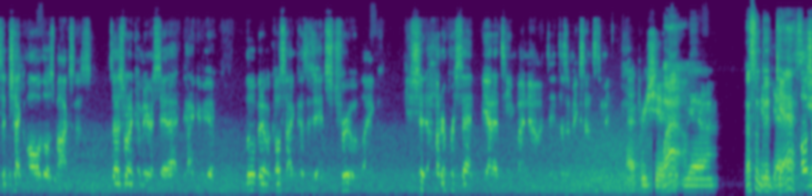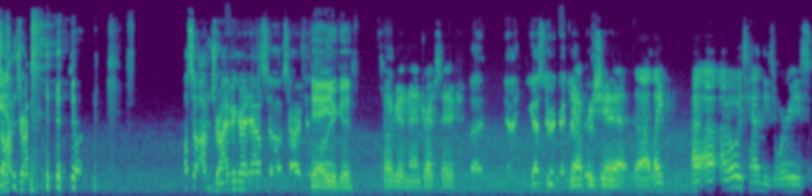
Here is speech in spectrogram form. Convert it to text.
to check all of those boxes. So I just want to come here and say that, kind of give you a little bit of a cosign because it's, it's true. Like you should 100% be on a team by now. It, it doesn't make sense to me. I appreciate wow. it. Yeah. That's some good, good gas. Also, I'm driving. also, I'm driving right now, so sorry if it's. Yeah, you're good. It's all good, man. Drive safe. But yeah, you guys are doing a great job. Yeah, I appreciate that. Uh, like, I, I, I've always had these worries.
